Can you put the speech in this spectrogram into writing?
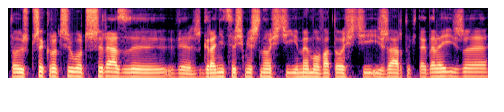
to już przekroczyło trzy razy, wiesz, granice śmieszności i memowatości i żartów i tak dalej i że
